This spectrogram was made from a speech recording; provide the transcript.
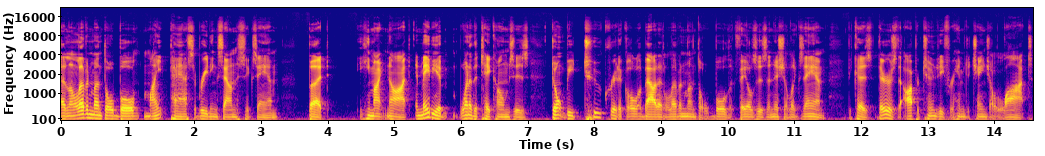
an 11 month old bull might pass a breeding soundness exam, but he might not. And maybe a, one of the take homes is don't be too critical about an 11 month old bull that fails his initial exam because there's the opportunity for him to change a lot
